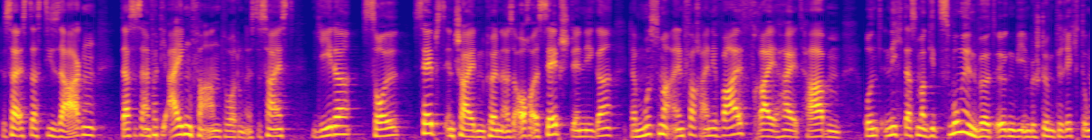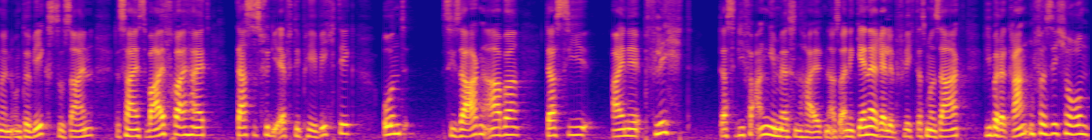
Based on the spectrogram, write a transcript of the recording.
Das heißt, dass die sagen, dass es einfach die Eigenverantwortung ist. Das heißt, jeder soll selbst entscheiden können, also auch als Selbstständiger, da muss man einfach eine Wahlfreiheit haben und nicht, dass man gezwungen wird, irgendwie in bestimmte Richtungen unterwegs zu sein. Das heißt, Wahlfreiheit, das ist für die FDP wichtig und sie sagen aber, dass sie eine Pflicht dass sie die für angemessen halten. Also eine generelle Pflicht, dass man sagt, wie bei der Krankenversicherung,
